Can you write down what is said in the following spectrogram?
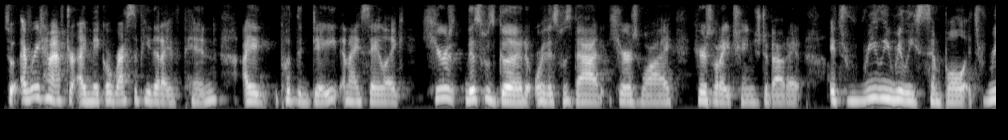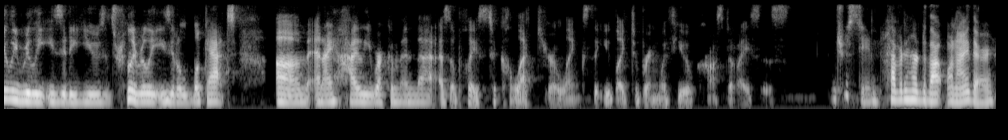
So every time after I make a recipe that I've pinned, I put the date and I say like, here's this was good or this was bad. Here's why. Here's what I changed about it. It's really really simple. It's really really easy to use. It's really really easy to look at. Um, and I highly recommend that as a place to collect your links that you'd like to bring with you across devices. Interesting. Haven't heard of that one either.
